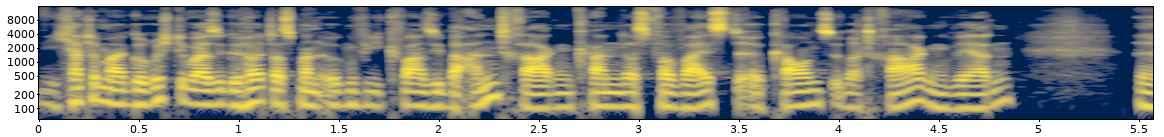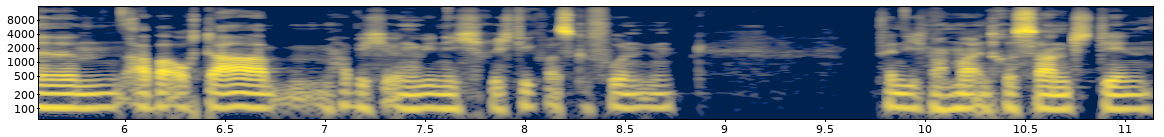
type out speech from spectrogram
ich hatte mal gerüchteweise gehört, dass man irgendwie quasi beantragen kann, dass verwaiste Accounts übertragen werden. Ähm, aber auch da habe ich irgendwie nicht richtig was gefunden. Fände ich nochmal interessant, den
